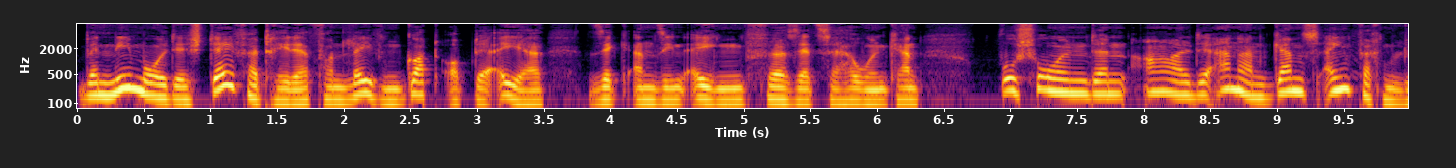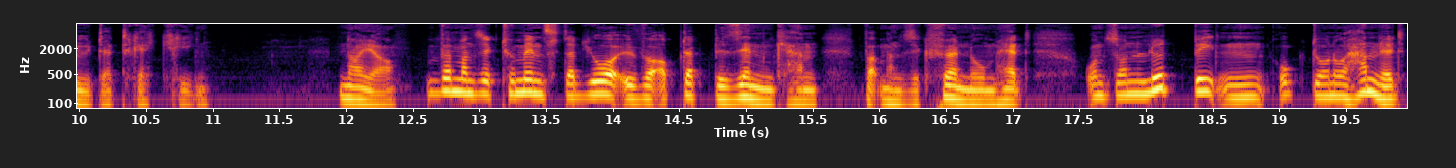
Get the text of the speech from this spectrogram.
wenn niemol der Stellvertreter von Leven Gott ob der Eier sich an sin eigen Versätze hauen kann, wo scholen denn all de andern ganz einfachen Lüter Dreck kriegen? Naja, wenn man sich zumindest dat Jahr über ob dat besinnen kann, wat man sich vernommen hätt, und so'n Lüt beten ook dono handelt,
